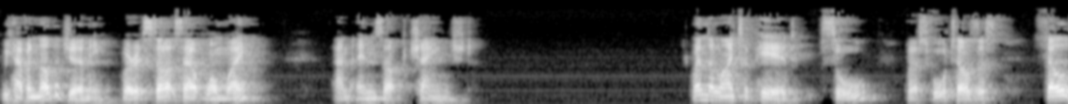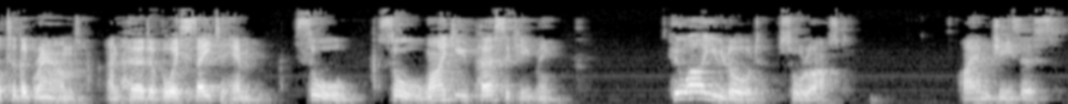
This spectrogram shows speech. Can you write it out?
we have another journey where it starts out one way and ends up changed. When the light appeared, Saul, verse 4 tells us, fell to the ground and heard a voice say to him, Saul, Saul, why do you persecute me? Who are you, Lord? Saul asked. I am Jesus,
